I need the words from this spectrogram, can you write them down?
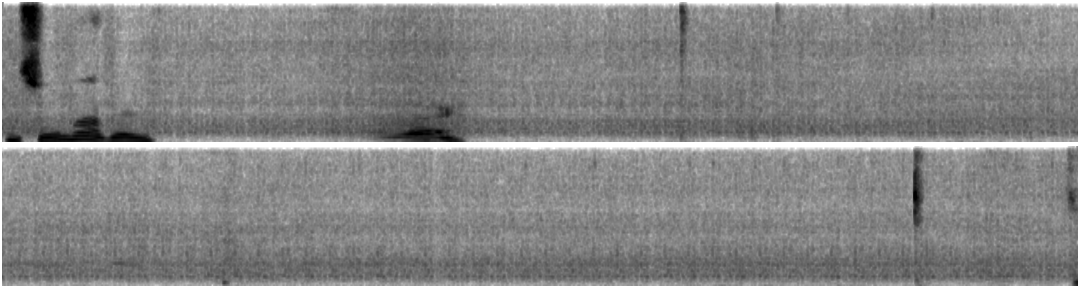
มันสูงมากเลยเออ ย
